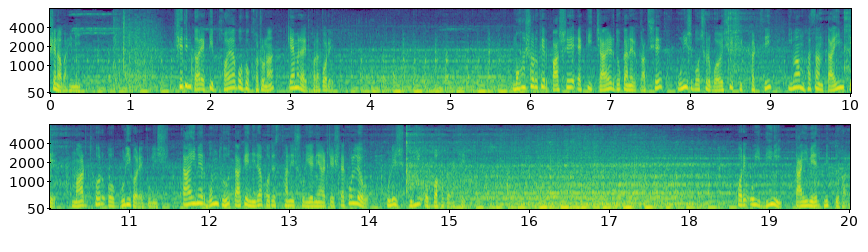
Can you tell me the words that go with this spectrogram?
সেনাবাহিনী। সেদিনকার একটি ভয়াবহ ঘটনা ক্যামেরায় ধরা পড়ে। মহাসড়কের পাশে একটি চায়ের দোকানের কাছে উনিশ বছর বয়সী শিক্ষার্থী ইমাম হাসান তাইমকে মারধর ও গুলি করে পুলিশ। তাইমের বন্ধু তাকে নিরাপদ স্থানে সরিয়ে নেওয়ার চেষ্টা করলেও পুলিশ গুলি অব্যাহত রাখে। পরে ওই দিনই তাইমের মৃত্যু হয়।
